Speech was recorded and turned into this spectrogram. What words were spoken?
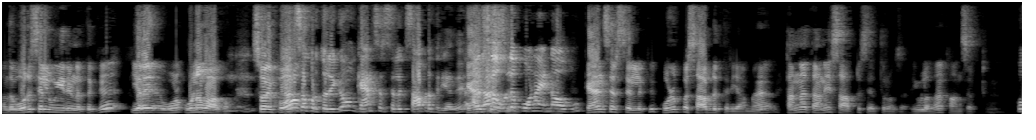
அந்த ஒரு செல் உயிரினத்துக்கு இறை உ- உணவாகும். சோ இப்போ பொறுத்த வரைக்கும் கேன்சர் செல்லுக்கு சாப்பிட தெரியாது. உள்ள போனா என்ன ஆகும்? கேன்சர் செல்லுக்கு கொழுப்பை சாப்பிட தெரியாம தன்னைத்தானே சாப்பிட்டு செத்துரும் சார். இவ்வளவுதான் கான்செப்ட் ஓ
